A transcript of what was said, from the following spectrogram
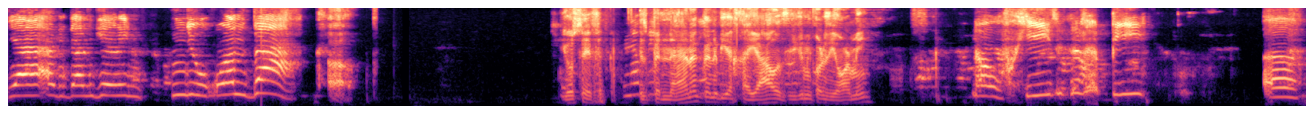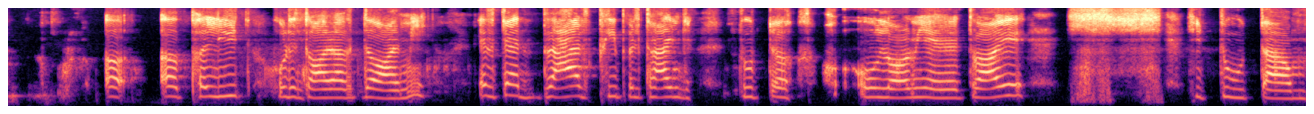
Yeah, and then giving you one back. Oh. Yosef, is Banana going to be a chayal? Is he going to go to the army? No, he's going to be uh, uh, a police wouldn't thought of the army. If they're bad people trying to shoot the whole army and why he, shoot them.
